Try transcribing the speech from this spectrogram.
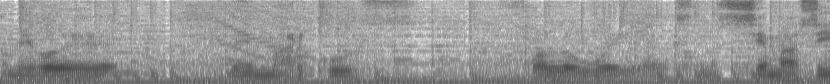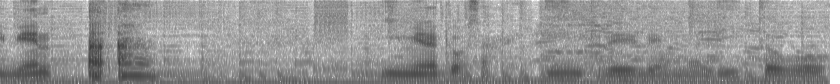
amigo de, de Marcus Holloway, se llama así bien. y mira qué pasa. Increíble, maldito bug.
